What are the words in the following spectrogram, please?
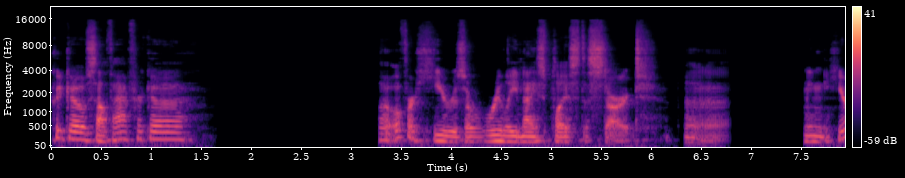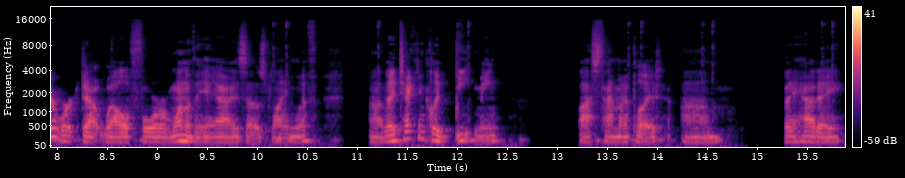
Could go South Africa. over here is a really nice place to start. Uh, I mean, here worked out well for one of the AIs I was playing with. Uh, they technically beat me last time I played. Um, they had a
